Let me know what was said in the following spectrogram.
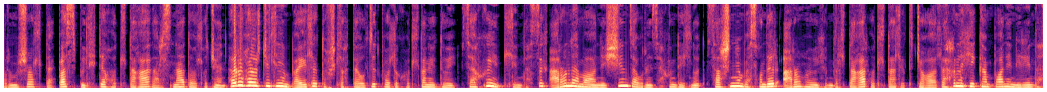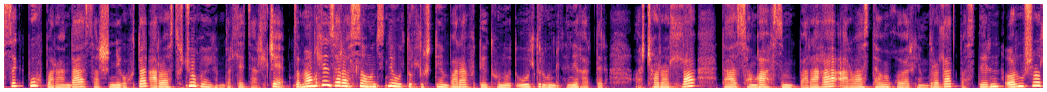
урамшуулалтай бас бэлэгтэй худалдаагаа дарснаа дуулгаж байна. 22 жилийн баялаг туршлагатай үлдэт болог худалдааны төвийн савхин эдлийн тасагт 18 оны шин загварын савхин дэлнүүд саршны босгон дээр 10% хямдралтаагаар худалдаалагдж байгаа. Дархан их компани нэрийн засаг бүх бараандаа сар шинийг угтаад 10-аас 40% хямдралыг зарлжээ. За Монголын сар болсон үндэсний үйлдвэрлэгчдийн бараа бүтээтгүүнүүд үйлдвэр үнэ таны гар дээр очихоор боллоо. Та сонгоо авсан бараагаа 10-аас 50%-аар хямдруулад бас дээр нь урамшуул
